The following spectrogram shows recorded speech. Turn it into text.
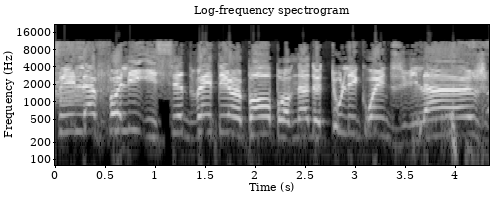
c'est la folie ici. 21 ports provenant de tous les coins du village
